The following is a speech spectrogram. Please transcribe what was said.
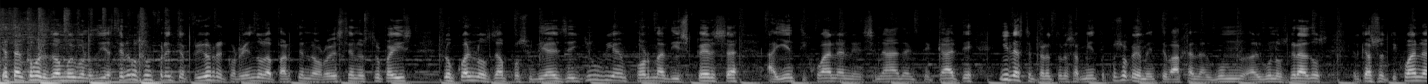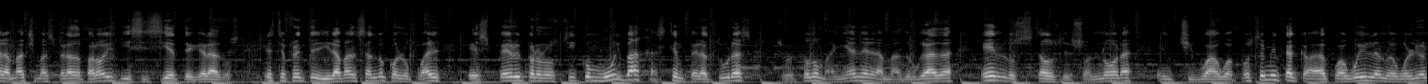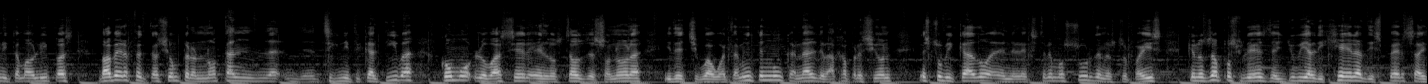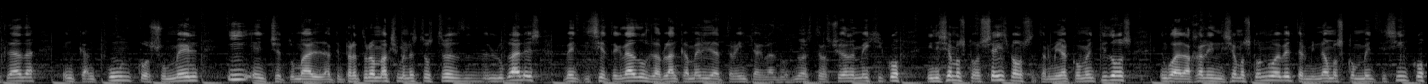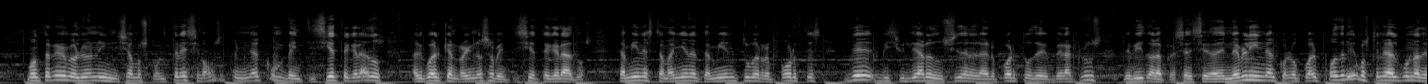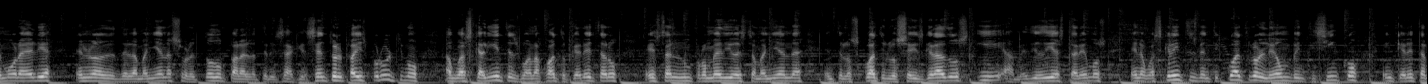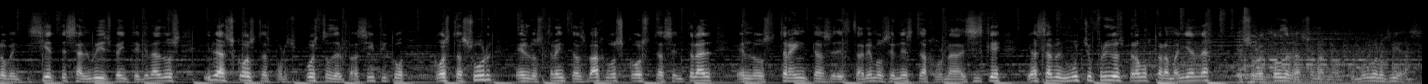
¿Qué tal? ¿Cómo les va? Muy buenos días. Tenemos un frente frío recorriendo la parte noroeste de nuestro país, lo cual nos da posibilidades de lluvia en forma dispersa ahí en Tijuana, en Ensenada, en Tecate y las temperaturas ambiente pues obviamente bajan algún, algunos grados. El caso de Tijuana, la máxima esperada para hoy 17 grados. Este frente irá avanzando con lo cual espero y pronostico muy bajas temperaturas, sobre todo mañana en la madrugada en los estados de Sonora, en Chihuahua. Posteriormente a Coahuila, Nuevo León y Tamaulipas va a haber pero no tan eh, significativa como lo va a ser en los estados de Sonora y de Chihuahua. También tengo un canal de baja presión, esto ubicado en el extremo sur de nuestro país, que nos da posibilidades de lluvia ligera, dispersa, aislada en Cancún, Cozumel y en Chetumal. La temperatura máxima en estos tres lugares, 27 grados, la Blanca Mérida 30 grados. Nuestra Ciudad de México iniciamos con 6, vamos a terminar con 22. En Guadalajara iniciamos con 9, terminamos con 25. Monterrey Nuevo León iniciamos con 13, vamos a terminar con con 27 grados, al igual que en Reynosa 27 grados. También esta mañana también tuve reportes de visibilidad reducida en el aeropuerto de Veracruz debido a la presencia de neblina, con lo cual podríamos tener alguna demora aérea en hora de la mañana, sobre todo para el aterrizaje. Centro del país, por último, Aguascalientes, Guanajuato, Querétaro, están en un promedio esta mañana entre los 4 y los 6 grados y a mediodía estaremos en Aguascalientes 24, León 25, en Querétaro 27, San Luis 20 grados y las costas, por supuesto, del Pacífico costa sur en los 30 bajos, costa central en los 30 estaremos en esta jornada. Así es que ya saben, mucho frío esperamos para mañana, sobre todo en la zona norte. Muy buenos días.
